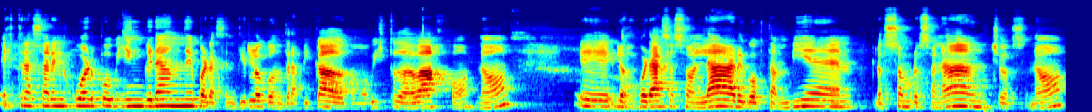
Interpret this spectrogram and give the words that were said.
es trazar el cuerpo bien grande para sentirlo contrapicado, como visto de abajo, ¿no? Eh, los brazos son largos también, los hombros son anchos, ¿no?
